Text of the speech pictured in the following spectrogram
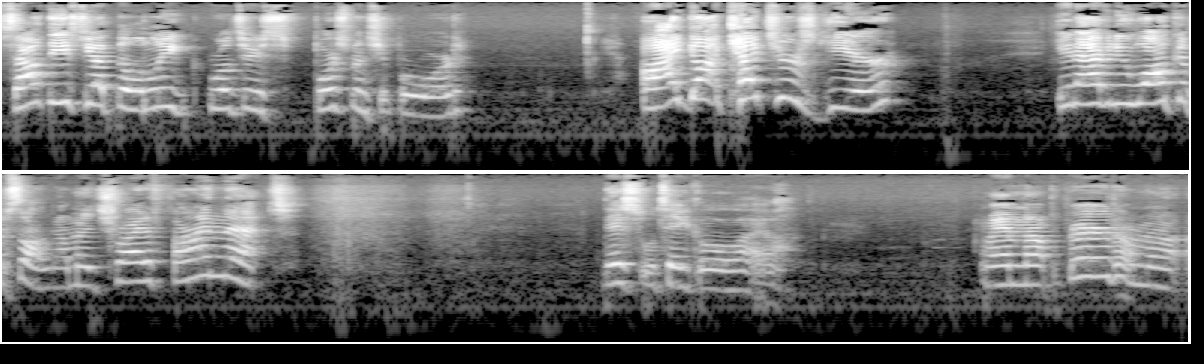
Southeast got the Little League World Series Sportsmanship Award. I got catcher's gear. And I have a new walk up song. I'm going to try to find that. This will take a while. I am not prepared. I'm to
